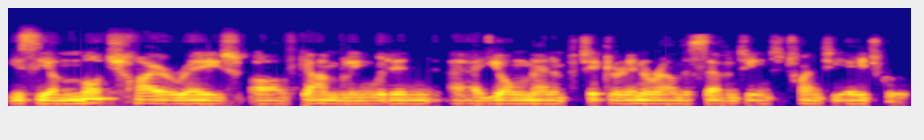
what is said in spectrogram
you see a much higher rate of gambling within uh, young men, in particular, in around the 17 to 20 age group.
